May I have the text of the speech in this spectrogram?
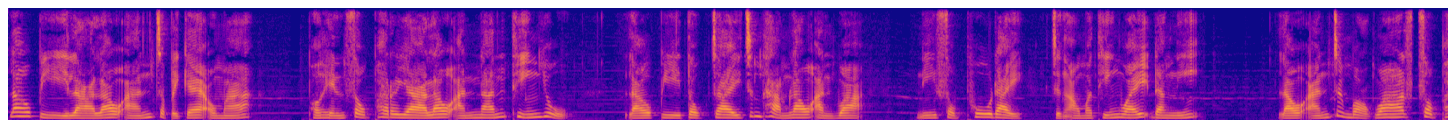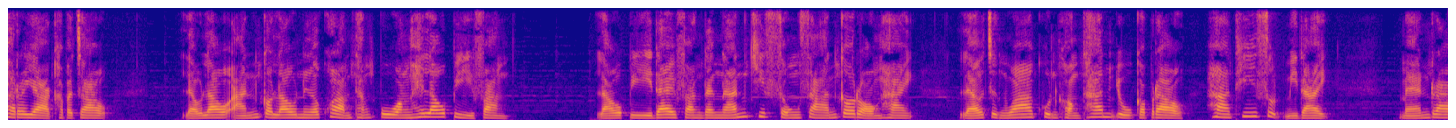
เล่าปีลาเล่าอันจะไปแก้เอาม้า พอเห็นศพภรรยาเล่าอันนั้นทิ้งอยู่ เล่าปีตกใจจึงถามเล่าอันว่า นี้ศพผู้ใดจึงเอามาทิ้งไว้ดังนี้เล่าอันจึงบอกว่าศพภรรยาข้าพเจ้า แล้วเล่าอันก็เล่าเนื้อความทั้งปวงให้เล่าปีฟัง เล่าปีได้ฟังดังนั้นคิดสงสารก็ร้องไห้ แล้วจึงว่าคุณของท่านอยู่กับเราหาที่สุดมิได้ แม้นเรา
